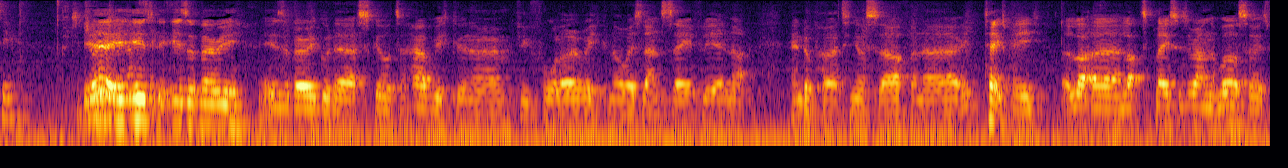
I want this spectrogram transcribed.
to? to join yeah, it is. It is a very, it is a very good uh, skill to have. You can, um, if you fall over, you can always land safely and not end up hurting yourself. And uh, it takes me a lot, uh, lots of places around the world, so it's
